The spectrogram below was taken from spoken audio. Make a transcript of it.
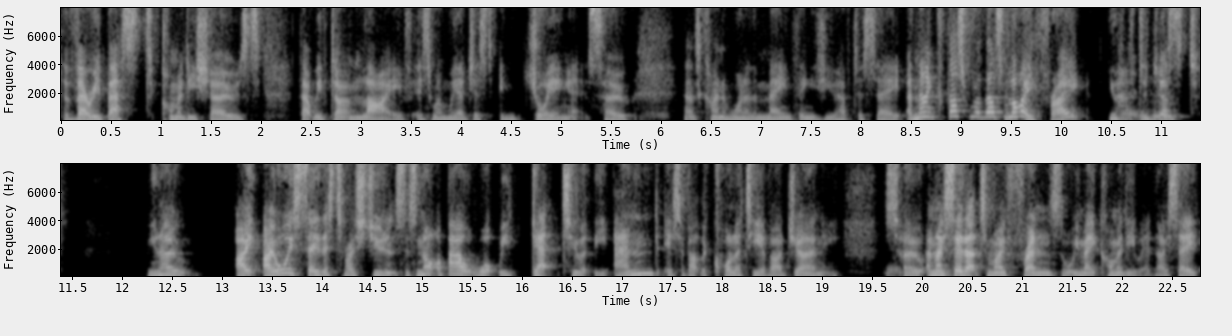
the very best comedy shows that we've done live is when we are just enjoying it so that's kind of one of the main things you have to say and that that's what that's life right you have to Mhm. just you know I, I always say this to my students it's not about what we get to at the end it's about the quality of our journey Yeah. so and i say that to my friends that we make comedy with i say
